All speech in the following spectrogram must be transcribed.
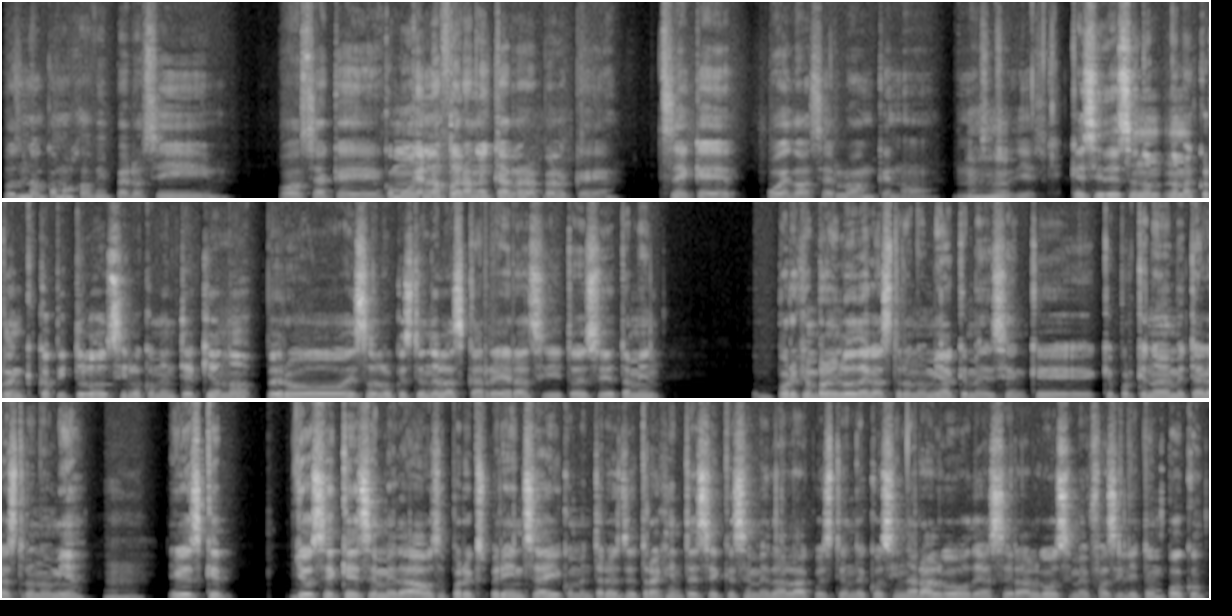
Pues no como hobby, pero sí, o sea que, como que no fuera mi carrera, pero ah. que sé que puedo hacerlo aunque no, no estudie Que sí, de eso no, no me acuerdo en qué capítulo, si lo comenté aquí o no, pero eso, la cuestión de las carreras y todo eso, yo también, por ejemplo, a mí lo de gastronomía, que me decían que, que por qué no me metí a gastronomía. Y es que yo sé que se me da, o sea, por experiencia y comentarios de otra gente, sé que se me da la cuestión de cocinar algo o de hacer algo, se me facilita un poco.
